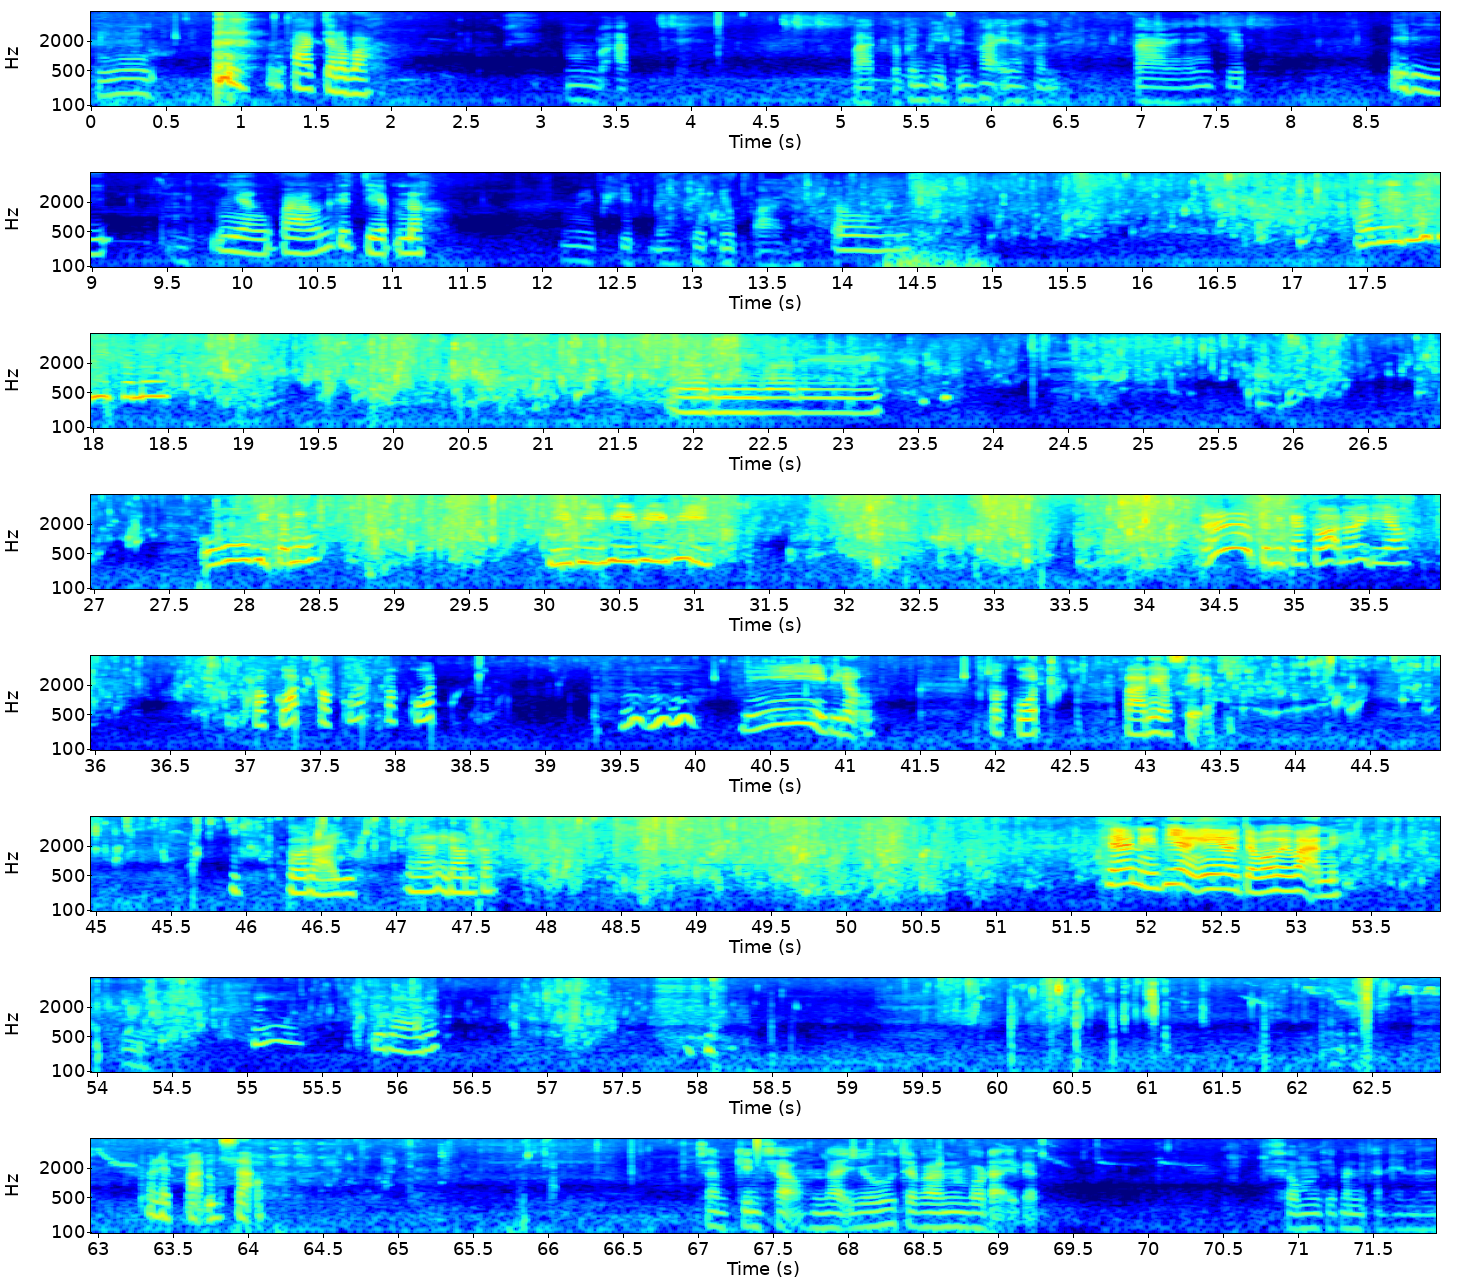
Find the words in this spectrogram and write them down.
โอ้มันปากจะระบามันบาด บาดก็เป็นพิษเป็นไผ่นะคนตายแล้วก็ยังเจ็บ นี่ดีเงียงปลามันก็เจ็บเนาะ มีพิษเลยพิษอยู่ปลายนะโอ้มาพี่พี่พี่ตัวหนึงมาเลยมาเลยโอ้พี่ตัวหนึงพี่พี่พี่พี่พี่อ้าตัวนี้กระเกาะน้อยเดียวปรากฏปรากฏปรากฏนี่พี่น้อง ปรากฏปลาเนี่ยเสียบก็ได้อยู่ไปหาไอ้ดอนก่อนแท่นี้พี่อย่างเอวจะบ่เคยหวานนี่จะลายเนาะพอเลยปั่นเสาจำกินเสาได้อยู่แต่ว่ามันบ่ได้แบบ สมที่มันอันนี้นะ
